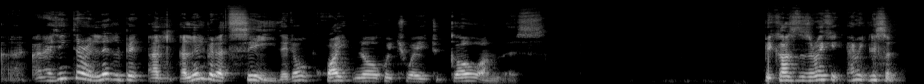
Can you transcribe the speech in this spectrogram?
and I think they're a little bit a, a little bit at sea. They don't quite know which way to go on this because there's a I mean, listen,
